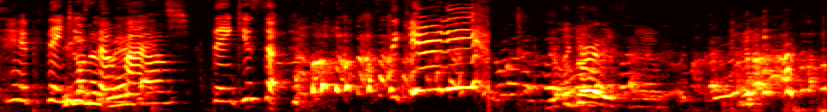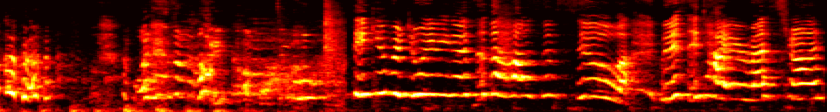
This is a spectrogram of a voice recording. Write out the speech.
Tip, thank you so much. Thank you so Security. What is a mic come to? Thank you for joining us at the House of Soo. This entire restaurant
